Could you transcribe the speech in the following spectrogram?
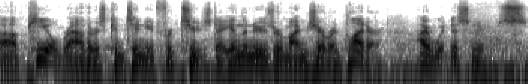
uh, appeal rather is continued for Tuesday. In the newsroom, I'm Jared Pliner, Eyewitness News.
